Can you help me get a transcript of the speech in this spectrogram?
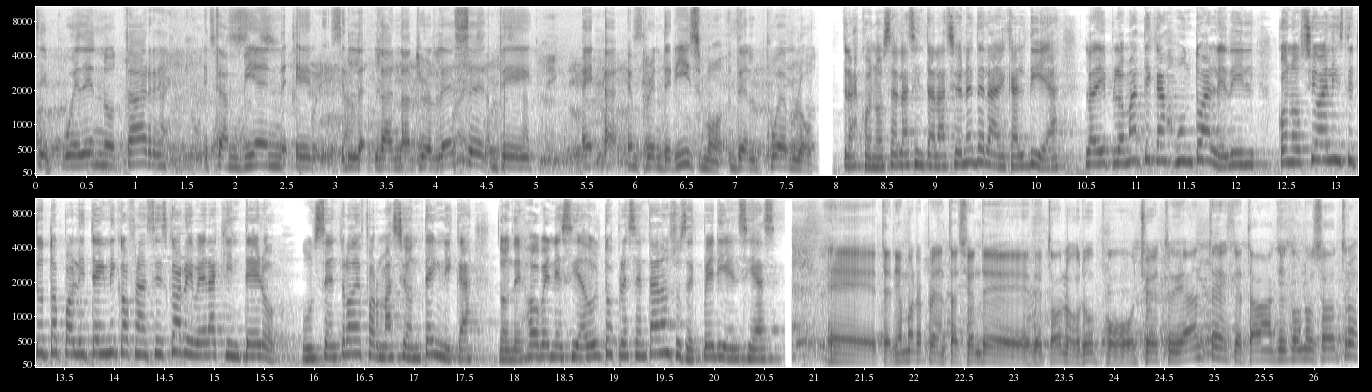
Se puede notar también la naturaleza de eh, emprenderismo del pueblo. Tras conocer las instalaciones de la alcaldía, la diplomática junto al edil conoció el Instituto Politécnico Francisco Rivera Quintero, un centro de formación técnica donde jóvenes y adultos presentaron sus experiencias. Eh, teníamos representación de, todos los grupos, ocho estudiantes que estaban aquí con nosotros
